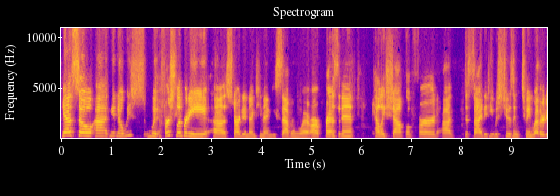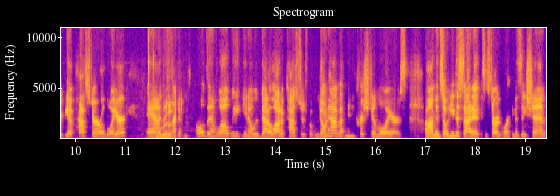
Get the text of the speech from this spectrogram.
Yeah, so uh, you know, we, we First Liberty uh, started in 1997, where our president Kelly Shackelford uh, decided he was choosing between whether to be a pastor or a lawyer. And oh, really? a friend of his told him, well, we, you know, we've got a lot of pastors, but we don't have that many Christian lawyers. Um, and so he decided to start an organization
